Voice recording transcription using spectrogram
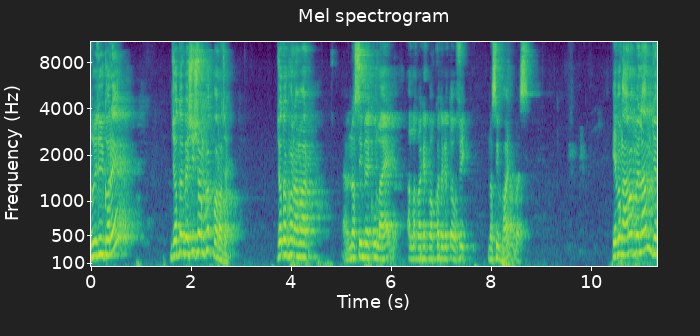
দুই দুই করে যত বেশি সংখ্যক পড়া যায়। যতক্ষণ আমার নসিবে কুলায় আল্লাহ পাকের পক্ষ থেকে তৌফিক নসিব হয়, ব্যাস। এবং আরও পেলাম যে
